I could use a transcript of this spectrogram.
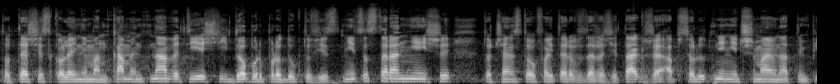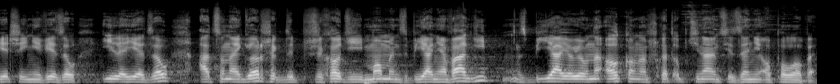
To też jest kolejny mankament. Nawet jeśli dobór produktów jest nieco staranniejszy, to często u fighterów zdarza się tak, że absolutnie nie trzymają nad tym pieczy i nie wiedzą ile jedzą, a co najgorsze, gdy przychodzi moment zbijania wagi, zbijają ją na oko, na przykład obcinając jedzenie o połowę.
